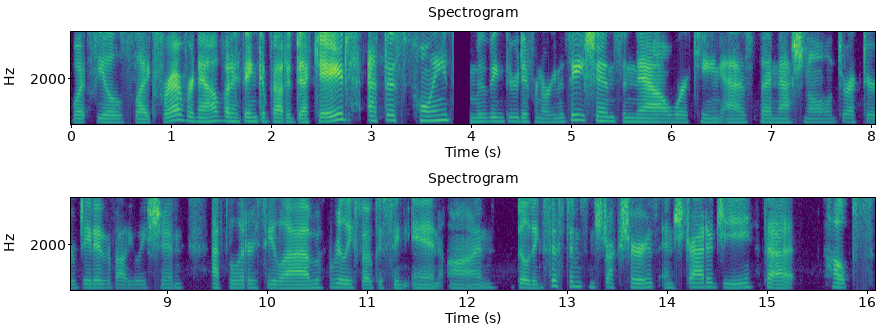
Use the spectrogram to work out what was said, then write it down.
what feels like forever now, but I think about a decade at this point, moving through different organizations and now working as the National Director of Data and Evaluation at the Literacy Lab, really focusing in on building systems and structures and strategy that helps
